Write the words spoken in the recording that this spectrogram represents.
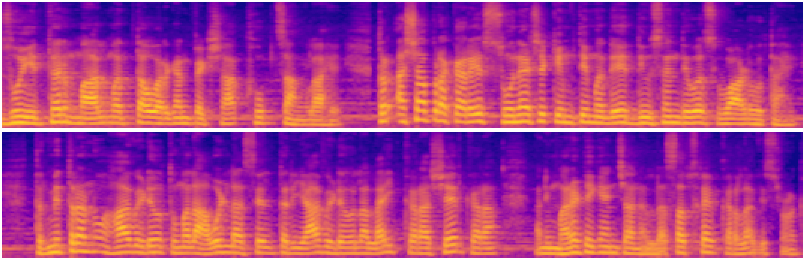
जो इतर मालमत्ता वर्गांपेक्षा खूप चांगला आहे. तर अशा प्रकारे सोन्याच्या किमतीमध्ये दिवसेंदिवस वाढ होत आहे. तर मित्रांनो हा व्हिडिओ तुम्हाला आवडला असेल तर या व्हिडिओला लाईक करा शेअर करा आणि मराठी गॅन चॅनलला सबस्क्राईब करायला विसरू नका.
